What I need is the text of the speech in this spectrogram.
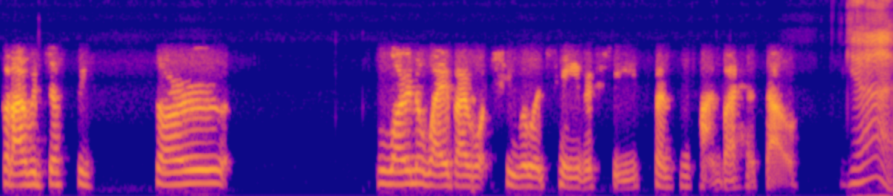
but I would just be so blown away by what she will achieve if she spends some time by herself. Yeah.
